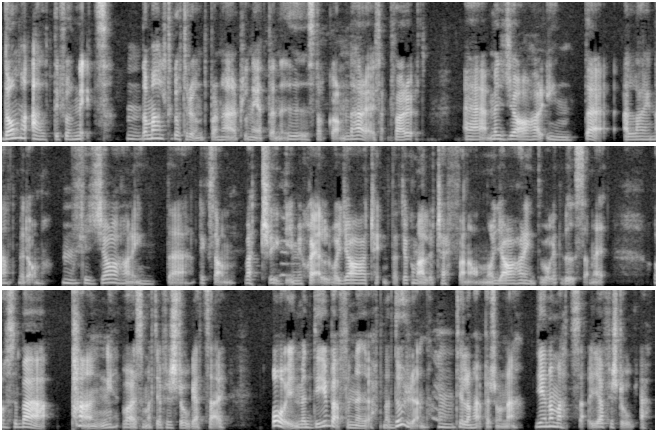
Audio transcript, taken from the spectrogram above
de har alltid funnits. Mm. De har alltid gått runt på den här planeten i Stockholm, det här har jag ju sagt förut. Eh, men jag har inte alignat med dem. Mm. För jag har inte liksom varit trygg i mig själv och jag har tänkt att jag kommer aldrig träffa någon och jag har inte vågat visa mig. Och så bara pang var det som att jag förstod att så här, oj men det är ju bara för mig att öppna dörren Mm. till de här personerna. Genom att så här, jag förstod att,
